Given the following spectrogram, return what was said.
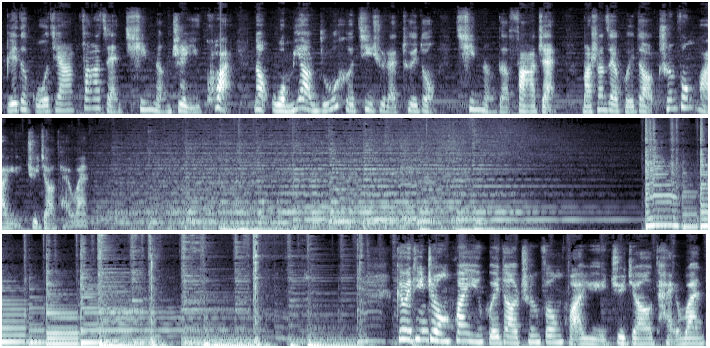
别的国家发展氢能这一块？那我们要如何继续来推动氢能的发展？马上再回到春风华语，聚焦台湾。各位听众，欢迎回到春风华语，聚焦台湾。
